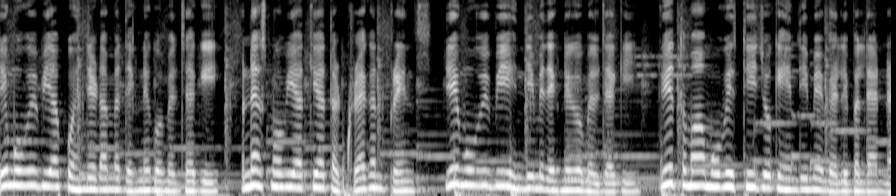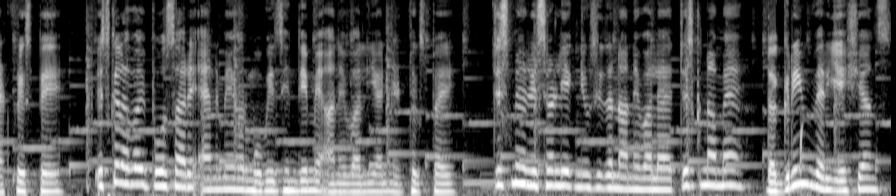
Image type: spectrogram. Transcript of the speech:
ये मूवी भी आपको हिंदी डब में देखने को मिल जाएगी। और नेक्स्ट मूवी आती है द ड्रैगन प्रिंस ये मूवी भी हिंदी में देखने को मिल जाएगी। तो ये तमाम मूवीज़ थी जो कि हिंदी में अवेलेबल है नेटफ्लिक्स पे। इसके अलावा भी बहुत सारे एनिमे और मूवीज़ हिंदी में आने वाली है नेटफ्लिक्स पे। जिसमें रिसेंटली एक न्यू सीज़न आने वाला है, जिसका नाम है द ग्रीन वेरिएशंस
